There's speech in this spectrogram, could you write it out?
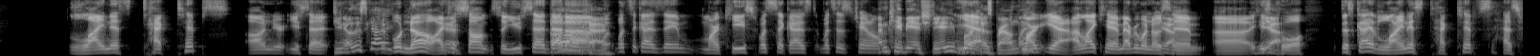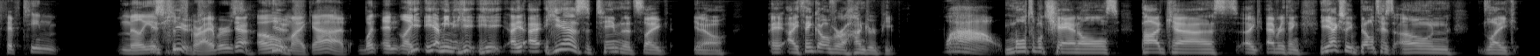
Linus Tech Tips on your. You said, "Do you know this guy?" Well, no, I yeah. just saw him. So you said that. Oh, okay. uh, what, what's the guy's name? Marquise. What's the guy's? What's his channel? MKBHD. Marques yeah. Brownlee. Mark, yeah, I like him. Everyone knows him. Uh, he's cool. This guy Linus Tech Tips has 15 million He's subscribers. Yeah, oh huge. my god. What and like he, I mean he he I, I, he has a team that's like, you know, I, I think over 100 people. Wow. Multiple channels, podcasts, like everything. He actually built his own like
